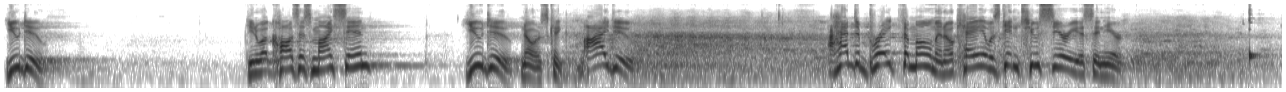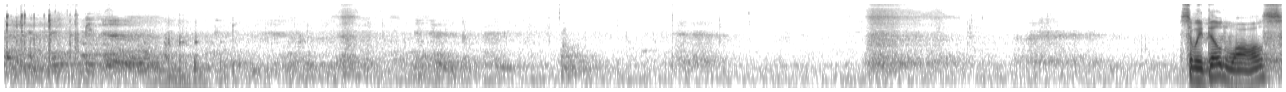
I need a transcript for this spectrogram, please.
You do. Do you know what causes my sin? You do. No, I was kidding. I do. I had to break the moment, okay? It was getting too serious in here. So we build walls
